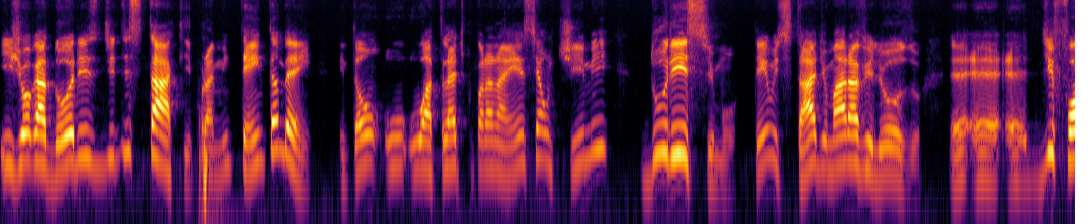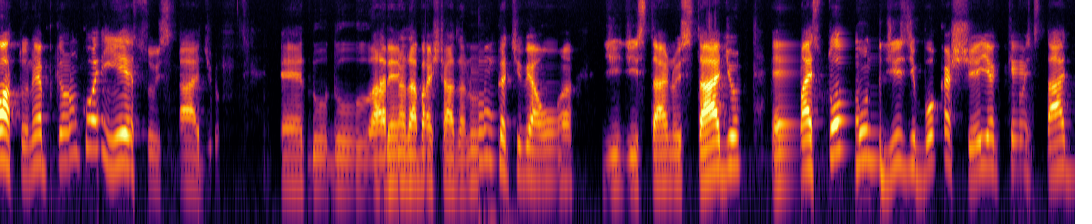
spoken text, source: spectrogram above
e jogadores de destaque, para mim tem também. Então, o, o Atlético Paranaense é um time duríssimo, tem um estádio maravilhoso, é, é, é, de foto, né? Porque eu não conheço o estádio é, do, do, Arena da Baixada, nunca tive a honra de, de estar no estádio, é, mas todo mundo diz de boca cheia que é um estádio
